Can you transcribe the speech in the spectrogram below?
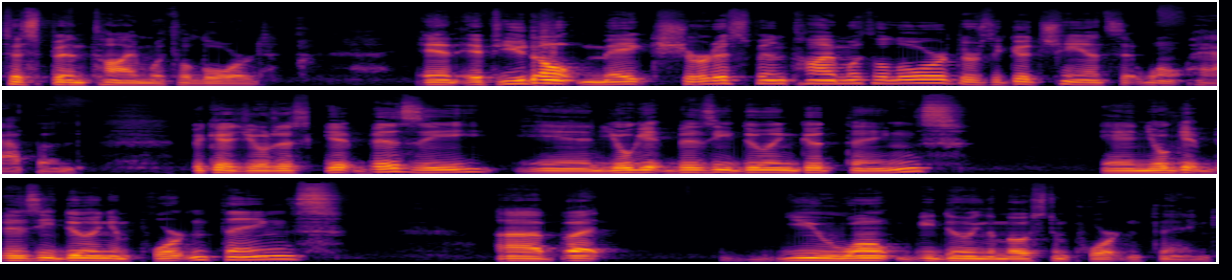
to spend time with the Lord. And if you don't make sure to spend time with the Lord, there's a good chance it won't happen because you'll just get busy and you'll get busy doing good things and you'll get busy doing important things, uh, but you won't be doing the most important thing.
